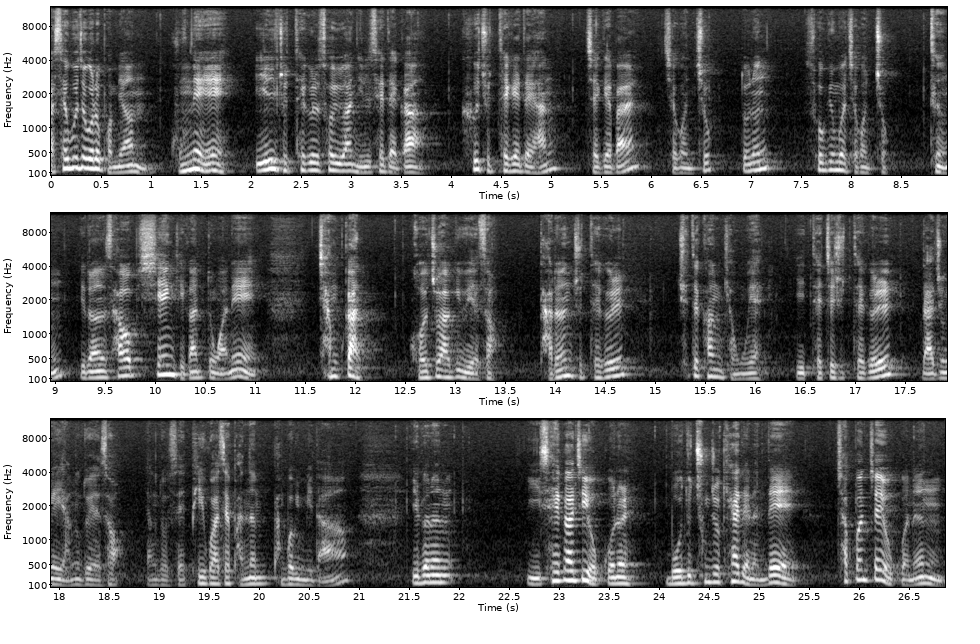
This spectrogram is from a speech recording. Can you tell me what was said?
자, 세부적으로 보면 국내에 1주택을 소유한 1세대가 그 주택에 대한 재개발, 재건축 또는 소규모 재건축 등 이런 사업 시행 기간 동안에 잠깐 거주하기 위해서 다른 주택을 취득한 경우에 이 대체주택을 나중에 양도해서 양도세 비과세 받는 방법입니다. 이거는 이 세 가지 요건을 모두 충족해야 되는데 첫 번째 요건은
